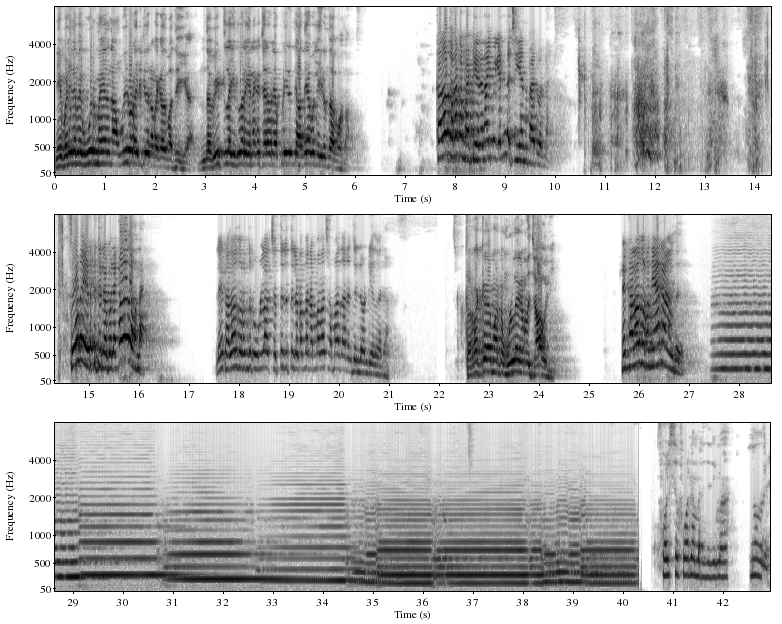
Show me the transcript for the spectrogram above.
நீ வெளியில போய் ஊர் மேயது நான் உயிரோட இருக்கிறது நடக்காது பாத்தீங்க இந்த வீட்டுல இதுவரை எனக்கு செலவில் எப்படி இருந்து அதே வழி இருந்தா போதும். கதவை திறக்க மாட்டியல நான் இப்ப என்ன செய்யன்னு பாருவல்ல போனை எடுத்துட்டுல போல கதவை திறல லே கதவை திறந்துட்டு உள்ள செத்து கித்து கிடந்தா நம்ம தான் சமாதானம் சொல்ல வேண்டியது வர திறக்கவே மாட்டேன் உள்ளே கிடந்து சாவரி லே கதவை திற நேரம் ஆகுது போலீஸ் ஃபோன் நம்பர் தெரியுமா நூறு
